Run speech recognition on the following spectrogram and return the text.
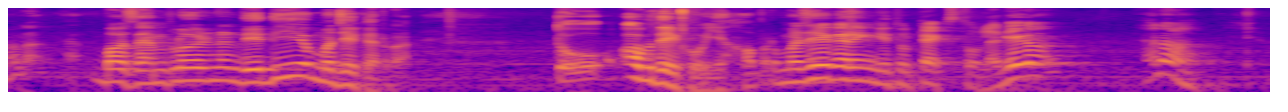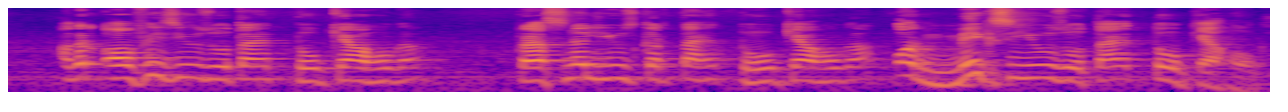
है ना? बस एम्प्लॉयर ने दे दी है, मज़े कर रहा है। तो अब देखो यहाँ पर, मज़े करेंगे तो टैक्स तो लगेगा। है ना? अगर ऑफ़िस यूज़ होता है तो क्या होगा? पर्सनल यूज़ करता है तो क्या होगा? और मिक्स यूज़ होता है तो क्या होगा?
